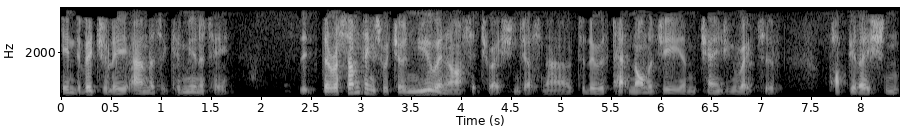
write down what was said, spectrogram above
individually and as a community. There are some things which are new in our situation just now to do with technology and changing rates of population.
